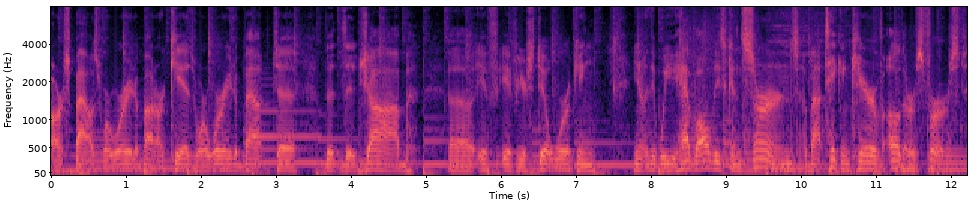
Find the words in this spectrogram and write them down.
our spouse, we're worried about our kids, we're worried about uh, the the job, uh, if if you're still working, you know, we have all these concerns about taking care of others first.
